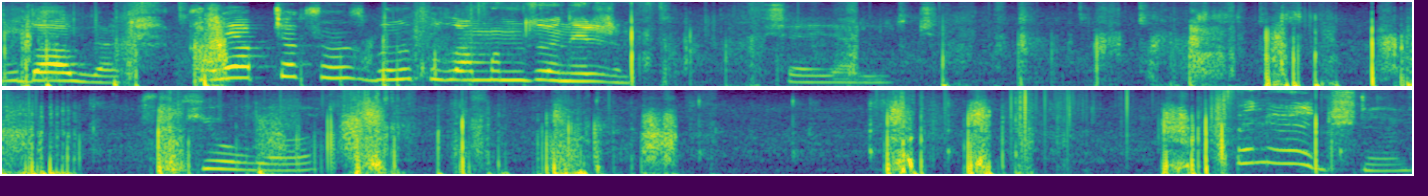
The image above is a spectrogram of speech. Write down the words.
bu daha güzel. Kale yapacaksanız bunu kullanmanızı öneririm. Şeyler. Çok iyi oldu. Ben öyle düşünüyorum.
